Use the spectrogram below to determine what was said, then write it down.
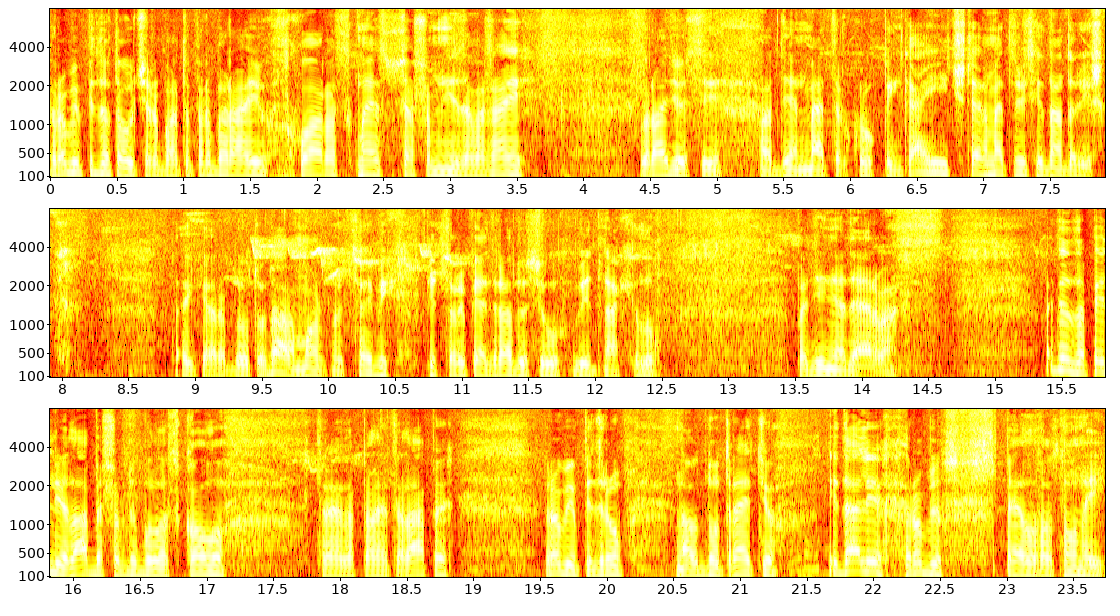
Роблю підготовчу роботу, прибираю хворост, хмиз, все, що мені заважає. В радіусі 1 метр круг пенька і 4 метри східна доріжка. Так як я робив туди, а можна цей бік під 45 градусів від нахилу падіння дерева. Потім запилюю лапи, щоб не було сколу. Треба запилити лапи. Роблю підруб на одну третю. І далі роблю спил основний.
